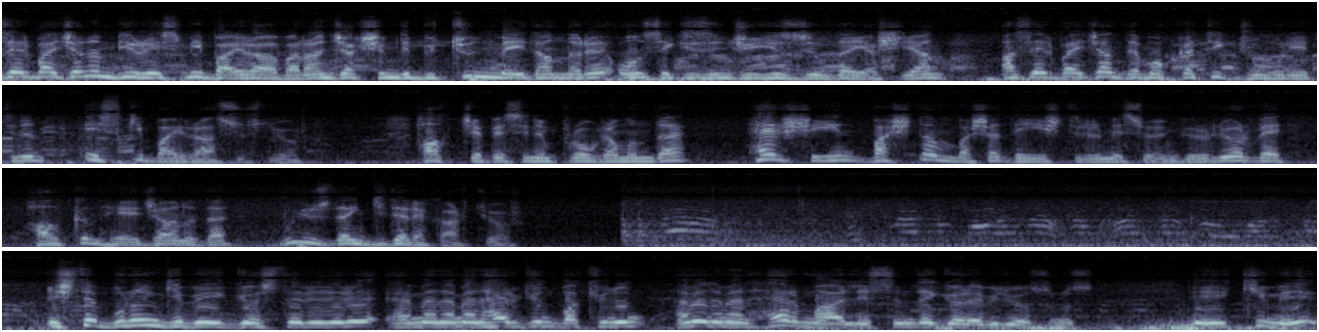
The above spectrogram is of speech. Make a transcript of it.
Azerbaycan'ın bir resmi bayrağı var ancak şimdi bütün meydanları 18. yüzyılda yaşayan Azerbaycan Demokratik Cumhuriyeti'nin eski bayrağı süslüyor. Halk Cephesi'nin programında her şeyin baştan başa değiştirilmesi öngörülüyor ve halkın heyecanı da bu yüzden giderek artıyor. İşte bunun gibi gösterileri hemen hemen her gün Bakü'nün hemen hemen her mahallesinde görebiliyorsunuz. Ee, kimi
